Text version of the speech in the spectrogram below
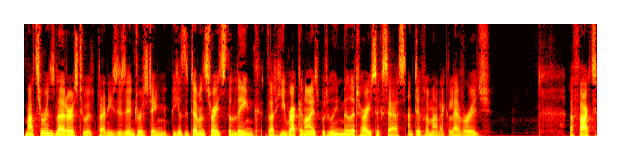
Mazarin's letters to his plennies is interesting because it demonstrates the link that he recognized between military success and diplomatic leverage. A fact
